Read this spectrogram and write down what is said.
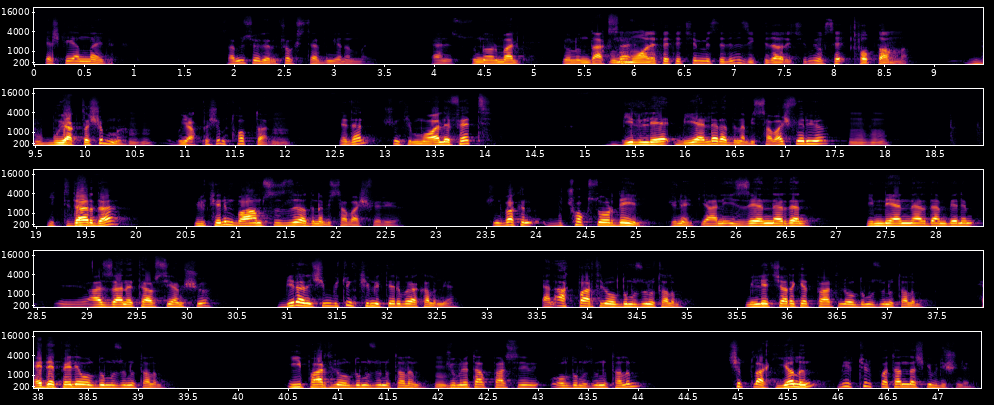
Keşke yanılaydık. Samimi söylüyorum çok isterdim yanılmayı. Yani su normal yolunda aksa Bunu muhalefet için mi istediniz, iktidar için mi yoksa toptan mı? bu, bu yaklaşım mı? Bu yaklaşım toptan. Neden? Çünkü muhalefet birle, bir yerler adına bir savaş veriyor. Hı hı. İktidar da ülkenin bağımsızlığı adına bir savaş veriyor. Şimdi bakın bu çok zor değil Cüneyt. Yani izleyenlerden, dinleyenlerden benim e, acizane tavsiyem şu. Bir an için bütün kimlikleri bırakalım ya. Yani AK Partili olduğumuzu unutalım. Milliyetçi Hareket Partili olduğumuzu unutalım. HDP'li olduğumuzu unutalım. İyi Partili olduğumuzu unutalım. Cumhuriyet Halk Partisi olduğumuzu unutalım. Çıplak, yalın bir Türk vatandaşı gibi düşünelim.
